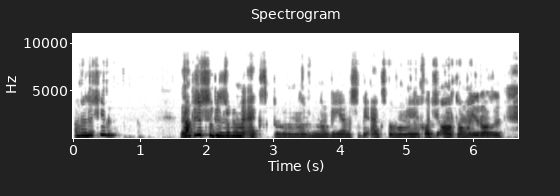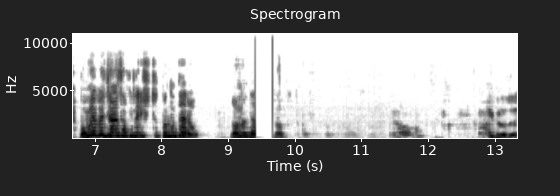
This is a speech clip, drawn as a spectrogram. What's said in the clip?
A my lecimy. Napiszcie sobie, zrobimy expo, no- nabijemy sobie expo, bo mi nie chodzi o to, moi drodzy. Bo my będziemy za chwilę iść do Netheru. Do Netheru. Moi drodzy,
